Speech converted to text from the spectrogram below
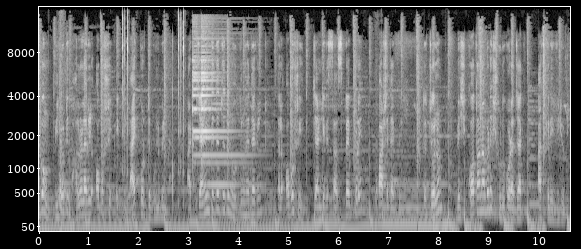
এবং ভিডিওটি ভালো লাগলে অবশ্যই একটি লাইক করতে ভুলবেন না। আর চ্যানেলটিতে যদি নতুন হয়ে থাকেন, তাহলে অবশ্যই চ্যানেলটিকে সাবস্ক্রাইব করে পাশে থাকবেন। তো চলুন বেশি কথা না বলে শুরু করা যাক আজকের এই ভিডিওটি।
